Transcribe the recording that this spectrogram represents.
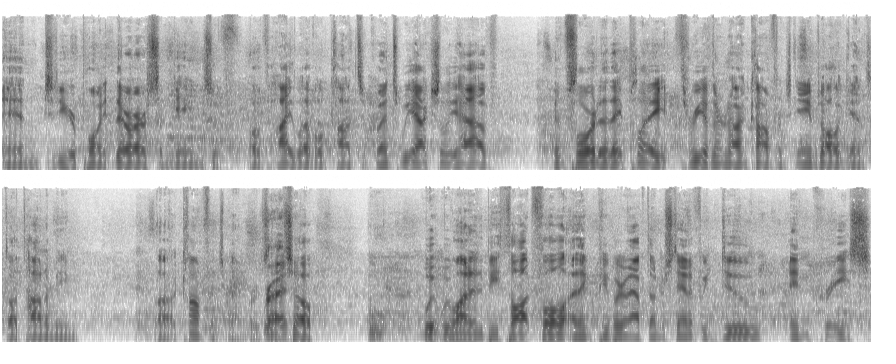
And to your point, there are some games of, of high-level consequence. We actually have in Florida, they play three of their non-conference games all against autonomy uh, conference members. And Right. so we, we wanted to be thoughtful. I think people are going to have to understand if we do increase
